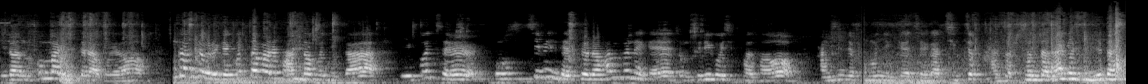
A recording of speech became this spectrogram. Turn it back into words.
이런 꽃말이 있더라고요. 순간적으로 이렇게 꽃다발을 받다 보니까 이 꽃을 꼭 시민 대표로 한 분에게 좀 드리고 싶어서 당신네 부모님께 제가 직접 가서 전달하겠습니다.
